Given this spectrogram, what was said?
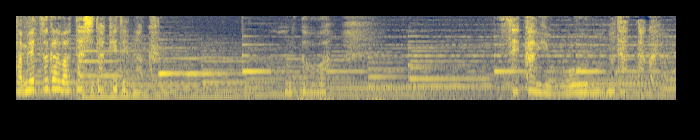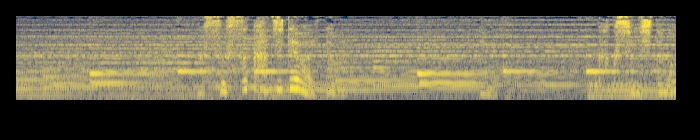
破滅が私だけでなく本当は世界を覆うものだったから。うすうす感じてはいたわ。でも確信したのは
